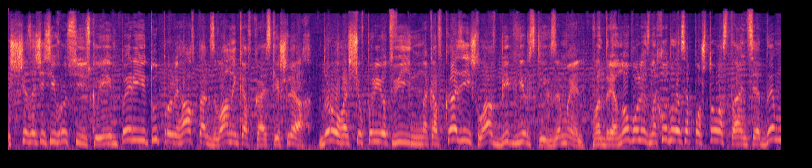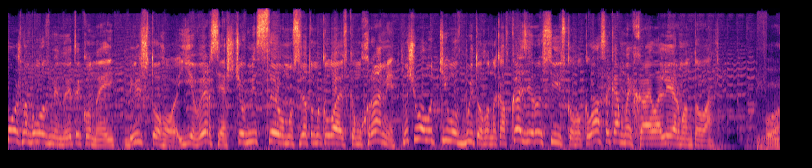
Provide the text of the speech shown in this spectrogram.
ще за часів Російської імперії тут пролягав так званий Кавказький шлях. Дорога, що в період війн на Кавказі йшла в бік гірських земель. В Андріанополі знаходилася поштова станція, де можна було змінити коней. Більш того, є версія, що в місцевому Свято-Миколаївському храмі ночувало тіло вбитого на Кавказі російського класика Михайла Лермонтова. По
